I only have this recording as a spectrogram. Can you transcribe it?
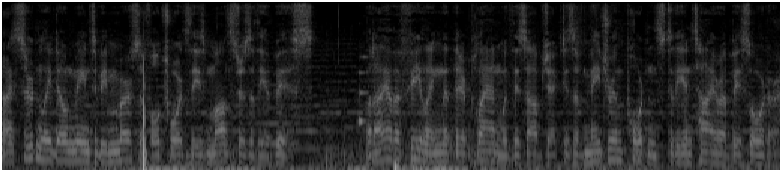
I certainly don't mean to be merciful towards these monsters of the abyss, but I have a feeling that their plan with this object is of major importance to the entire Abyss Order.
